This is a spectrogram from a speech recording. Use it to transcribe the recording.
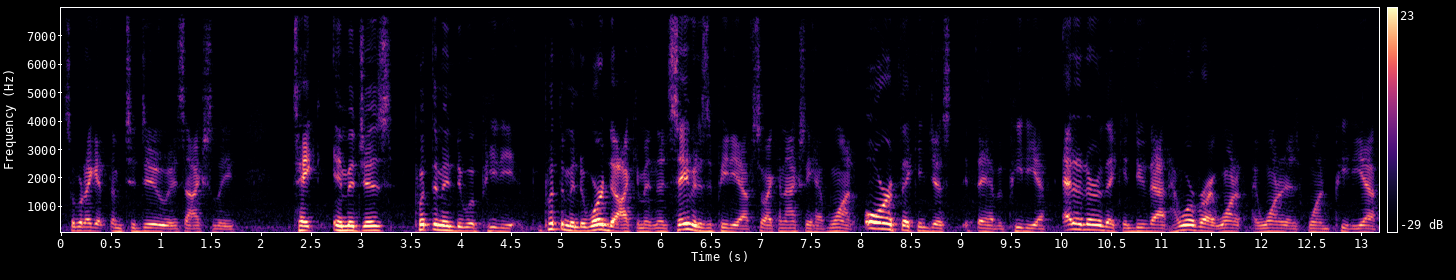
So what I get them to do is actually take images, put them into a PDF, put them into Word document, and then save it as a PDF so I can actually have one. Or if they can just, if they have a PDF editor, they can do that however I want it. I want it as one PDF.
